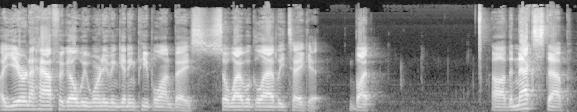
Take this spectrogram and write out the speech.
a year and a half ago, we weren't even getting people on base, so I will gladly take it. But uh, the next step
